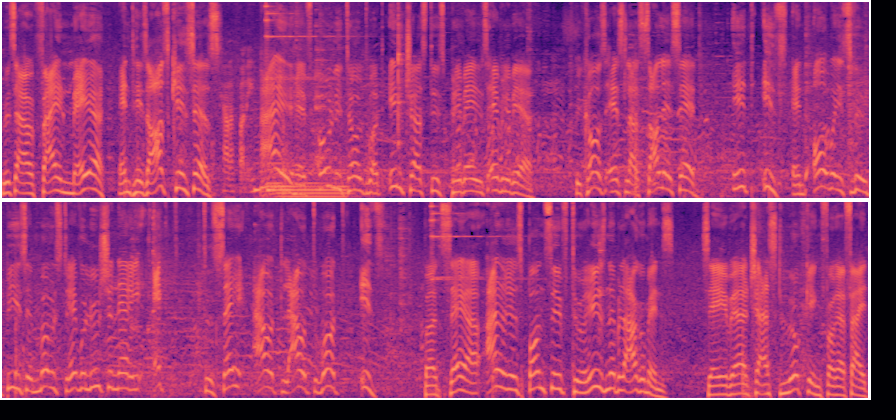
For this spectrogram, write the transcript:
with our fine mayor and his ass kissers. Kind of funny. I have only told what injustice prevails everywhere. Because, as Lassalle said, it is and always will be the most revolutionary act to say out loud what is. But they are unresponsive to reasonable arguments. They were just looking for a fight.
